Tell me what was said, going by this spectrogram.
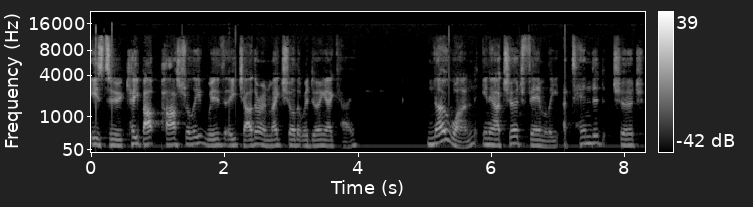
is to keep up pastorally with each other and make sure that we're doing okay. No one in our church family attended church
